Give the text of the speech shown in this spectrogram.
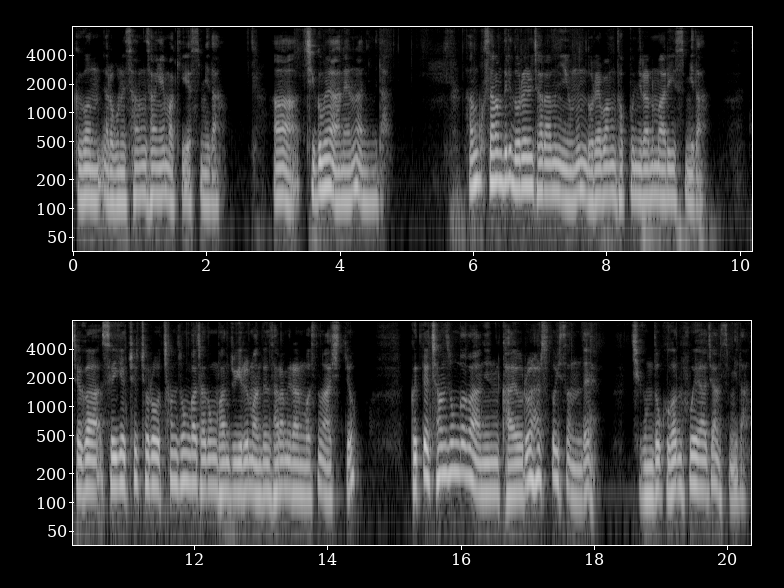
그건 여러분의 상상에 맡기겠습니다. 아, 지금의 아내는 아닙니다. 한국 사람들이 노래를 잘하는 이유는 노래방 덕분이라는 말이 있습니다. 제가 세계 최초로 찬송가 자동 반주기를 만든 사람이라는 것은 아시죠? 그때 찬송가가 아닌 가요를 할 수도 있었는데 지금도 그건 후회하지 않습니다.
